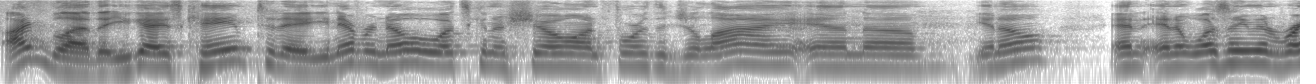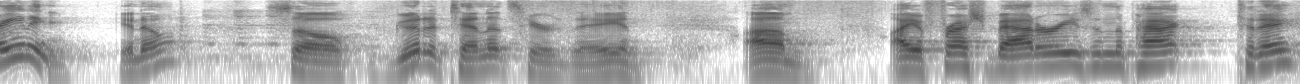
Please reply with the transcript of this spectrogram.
I'm glad that you guys came today. You never know what's going to show on 4th of July, and, um, you know, and, and it wasn't even raining, you know? So good attendance here today. And um, I have fresh batteries in the pack today.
